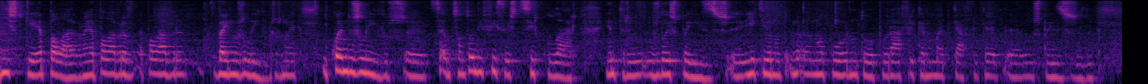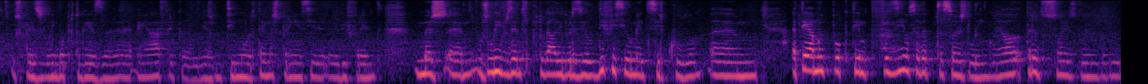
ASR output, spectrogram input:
disto que é a palavra, é? a palavra, a palavra vem nos livros, não é? E quando os livros uh, são, são, tão difíceis de circular entre os dois países, uh, e aqui eu não, não, não, não estou a pôr a África no meio, porque a África, uh, os, países de, os países de língua portuguesa em África, ou mesmo Timor, têm uma experiência diferente, mas um, os livros entre Portugal e Brasil dificilmente circulam. Um, até há muito pouco tempo faziam-se adaptações de língua, né, traduções de língua,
